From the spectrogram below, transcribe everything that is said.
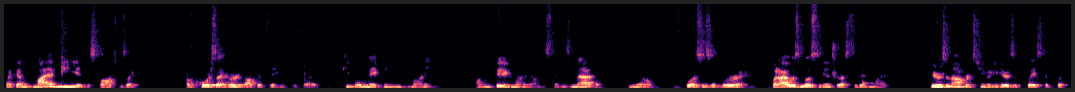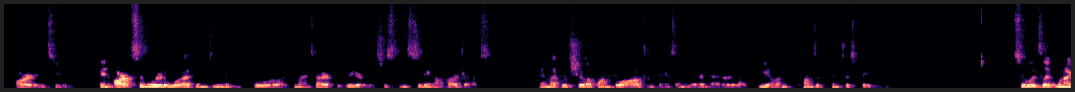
Like um, my immediate response was like, of course I heard about the things with like people making money on big money on these things. And that, you know, of course is alluring, but I was mostly interested in like, here's an opportunity, here's a place to put art into. And art similar to what I've been doing for like my entire career, it's just been sitting on hard drives and like would show up on blogs and things on the internet or like be on tons of Pinterest pages. So it's like when I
